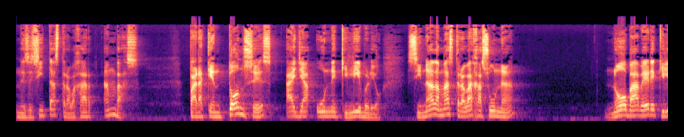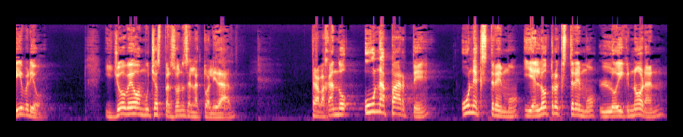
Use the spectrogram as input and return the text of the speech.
Necesitas trabajar ambas. Para que entonces haya un equilibrio. Si nada más trabajas una, no va a haber equilibrio. Y yo veo a muchas personas en la actualidad trabajando una parte, un extremo, y el otro extremo lo ignoran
